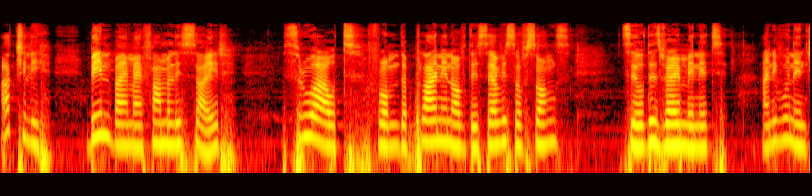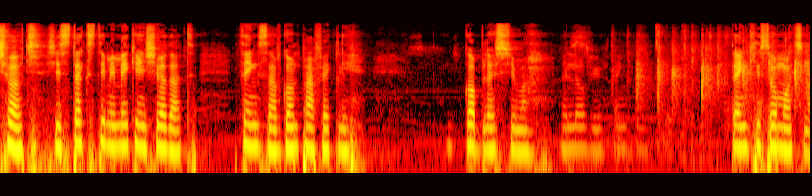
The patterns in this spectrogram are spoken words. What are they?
actually, been by my family's side throughout from the planning of the service of songs till this very minute. And even in church, she's texting me, making sure that things have gone perfectly. God bless you, ma. I love you. Thank you. Thank you so much, ma.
